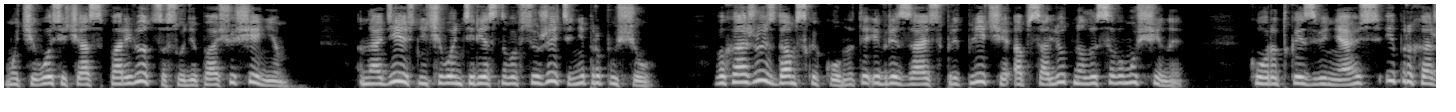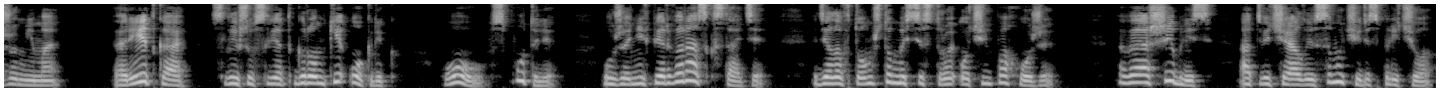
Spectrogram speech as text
Мочево сейчас порвется, судя по ощущениям. Надеюсь, ничего интересного в сюжете не пропущу. Выхожу из дамской комнаты и врезаюсь в предплечье абсолютно лысого мужчины. Коротко извиняюсь и прохожу мимо. «Ритка!» — слышу вслед громкий окрик. «О, спутали. Уже не в первый раз, кстати. Дело в том, что мы с сестрой очень похожи. Вы ошиблись. — отвечая лысому через плечо.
